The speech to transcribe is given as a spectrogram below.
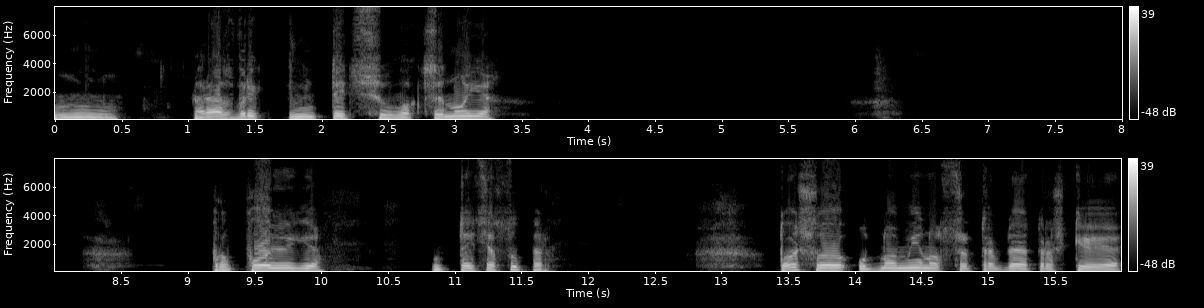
М, Раз в рік птицю вакцинує. Пропоює. Птиця супер. То, що одно мінус, що треба трошки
